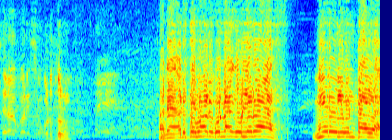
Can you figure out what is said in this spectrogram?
சிறப்பரிசு கொடுத்துருங்க அண்ணே அடுத்த மாடு கொண்டாங்க உள்ளரா. வீரர்கள் வந்துட்டாங்க.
